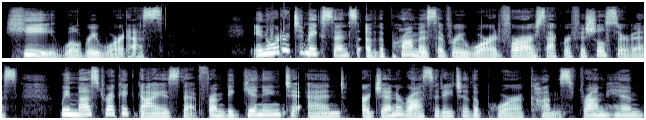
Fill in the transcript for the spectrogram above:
He will reward us. In order to make sense of the promise of reward for our sacrificial service, we must recognize that from beginning to end, our generosity to the poor comes from Him,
